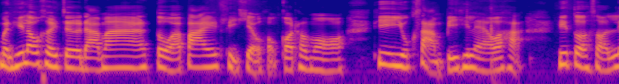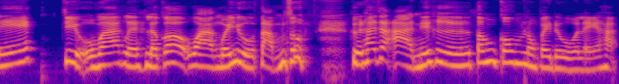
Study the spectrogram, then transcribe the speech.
เหมือนที่เราเคยเจอดราม่าตัวป้ายสีเขียวของกทม ที่ยุคสามปีที่แล้วอะค่ะ ที่ตัวอักษรเล็ก จิ๋วมากเลย แล้วก็วางไว้อยู่ต่ำสุด คือถ้าจะอ่านนี่คือต้องก้มลงไปดูอะไรเงี้ยค่ะ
